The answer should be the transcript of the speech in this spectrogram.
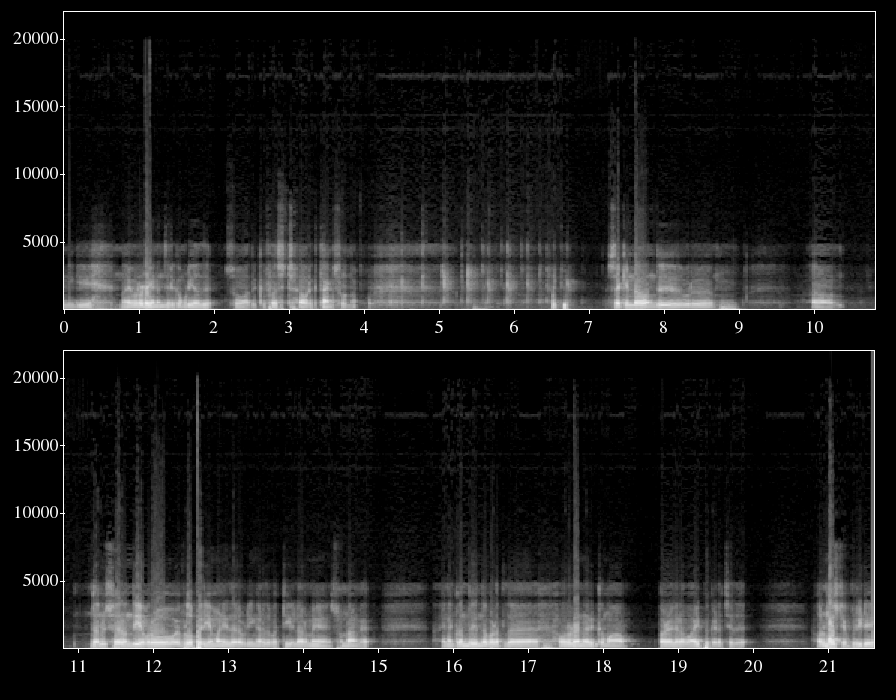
இன்னைக்கு நான் இவரோட இணைஞ்சிருக்க முடியாது. ஸோ அதுக்கு ஃபர்ஸ்ட் அவருக்கு தேங்க்ஸ் சொல்லணும். செகண்டாக வந்து ஒரு தனுஷ் சார் வந்து எவ்வளோ எவ்வளோ பெரிய மனிதர் அப்படிங்கிறத பற்றி எல்லாருமே சொன்னாங்க. எனக்கு வந்து இந்த படத்தில் அவரோட நெருக்கமாக பழகுற வாய்ப்பு கிடைச்சது. Almost everyday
